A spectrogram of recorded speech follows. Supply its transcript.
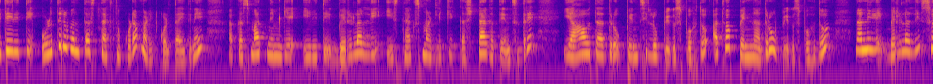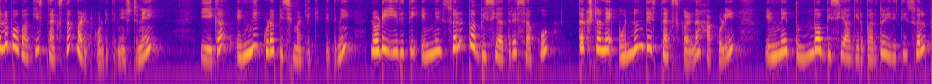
ಇದೇ ರೀತಿ ಉಳಿದಿರುವಂಥ ಸ್ನ್ಯಾಕ್ಸ್ನ ಕೂಡ ಮಾಡಿಟ್ಕೊಳ್ತಾ ಇದ್ದೀನಿ. ಅಕಸ್ಮಾತ್ ನಿಮಗೆ ಈ ರೀತಿ ಬೆರಳಲ್ಲಿ ಈ ಸ್ನ್ಯಾಕ್ಸ್ ಮಾಡಲಿಕ್ಕೆ ಕಷ್ಟ ಆಗುತ್ತೆ ಅನಿಸಿದ್ರೆ ಯಾವುದಾದ್ರೂ ಪೆನ್ಸಿಲ್ ಉಪಯೋಗಿಸಬಹುದು ಅಥವಾ ಪೆನ್ನಾದರೂ ಉಪಯೋಗಿಸಬಹುದು. ನಾನಿಲ್ಲಿ ಬೆರಳಲ್ಲಿ ಸುಲಭವಾಗಿ ಸ್ನ್ಯಾಕ್ಸ್ನ ಮಾಡಿಟ್ಕೊಂಡಿದ್ದೀನಿ ಅಷ್ಟೇ ಈಗ ಎಣ್ಣೆ ಕೂಡ ಬಿಸಿ ಮಾಡಲಿಕ್ಕೆ ಇಟ್ಟಿದ್ದೀನಿ. ನೋಡಿ ಈ ರೀತಿ ಎಣ್ಣೆ ಸ್ವಲ್ಪ ಬಿಸಿ ಆದರೆ ಸಾಕು. ತಕ್ಷಣವೇ ಒಂದೊಂದೇ ಸ್ನ್ಯಾಕ್ಸ್ಗಳನ್ನ ಹಾಕೊಳ್ಳಿ. ಎಣ್ಣೆ ತುಂಬ ಬಿಸಿ ಆಗಿರಬಾರ್ದು. ಈ ರೀತಿ ಸ್ವಲ್ಪ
